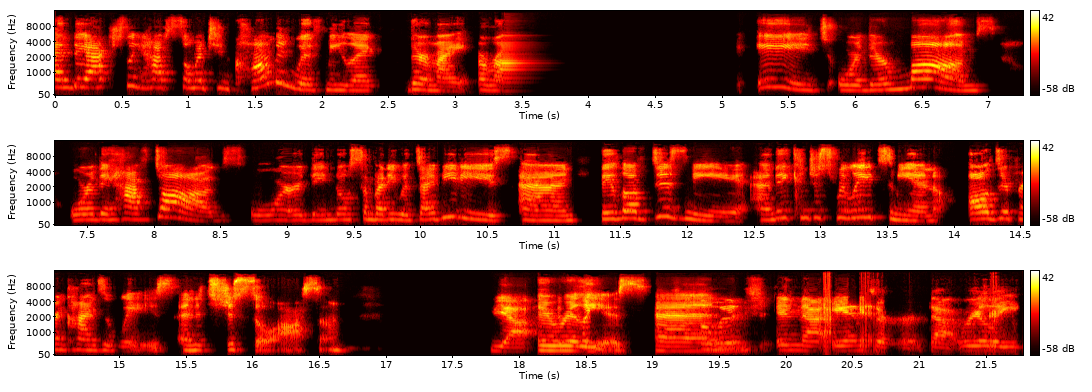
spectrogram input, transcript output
and they actually have so much in common with me like they're my around age or their moms or they have dogs or they know somebody with diabetes and they love Disney and they can just relate to me in all different kinds of ways and it's just so awesome. Yeah. It really is. And so much in that answer that really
